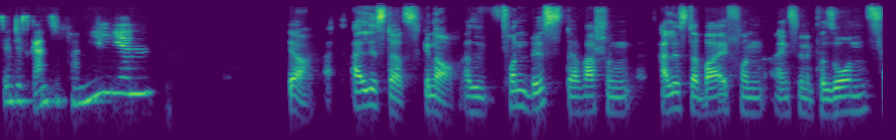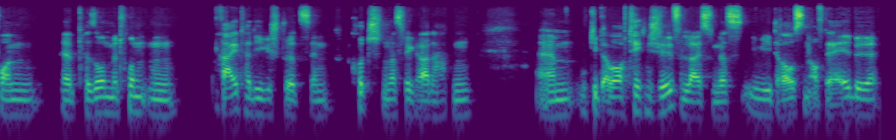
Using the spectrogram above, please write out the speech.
sind es ganze Familien? Ja, alles das, genau. Also von bis, da war schon alles dabei von einzelnen Personen, von äh, Personen mit Hunden, Reiter, die gestürzt sind, Kutschen, was wir gerade hatten. Ähm, gibt aber auch technische Hilfeleistung, dass irgendwie draußen auf der Elbe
